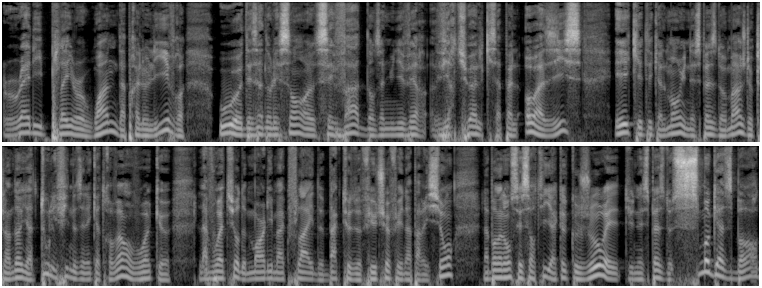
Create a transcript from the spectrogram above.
Ready Player One, d'après le livre, où euh, des adolescents s'évadent dans un univers virtuel qui s'appelle Oasis et qui est également une espèce d'hommage, de clin d'œil à tous les films des années 80. On voit que la voiture de Marty McFly de Back to the Future fait une apparition. La bande-annonce est sortie il y a quelques jours et est une espèce de smorgasbord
